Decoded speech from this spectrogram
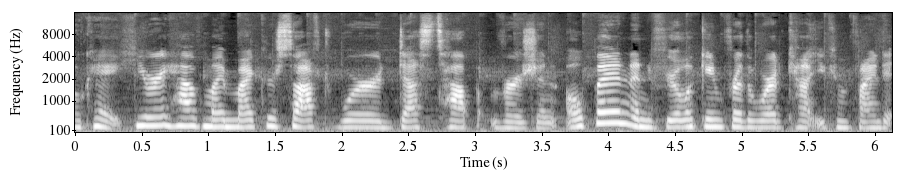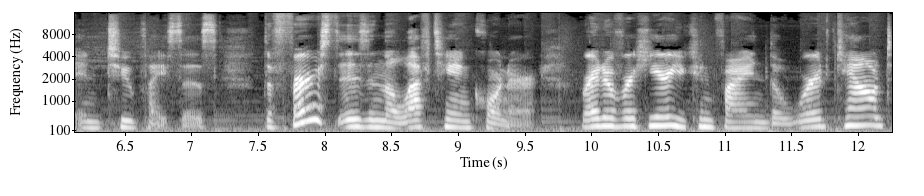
Okay, here I have my Microsoft Word desktop version open, and if you're looking for the word count, you can find it in two places. The first is in the left-hand corner. Right over here, you can find the word count.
